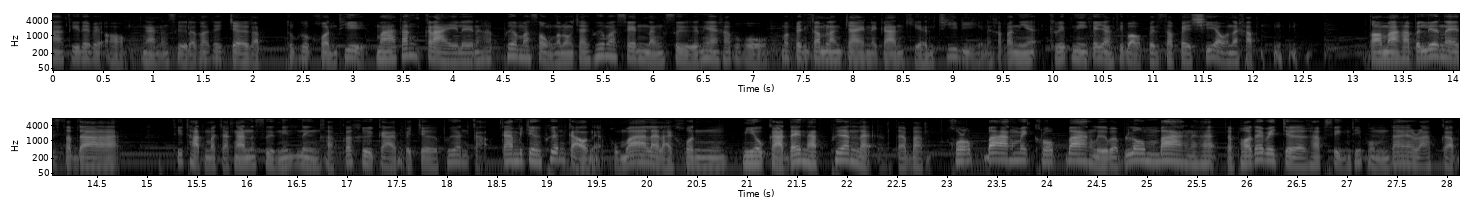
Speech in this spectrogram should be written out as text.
มากๆที่ได้ไปออกงานหนังสือ แล้วก็ได้เจอกับทุกๆ คนที่มาตั้งไกลเลยนะครับ เพื่อมาส่งกำลังใจเพื่อมาเซ็นหนังสือเนี่ยครับโอ้โหมันเป็นกำลังใจในการเขียนที่ดีนะครับ อันนี้คลิปนี้ก็อย่างที่บอกเป็น special นะครับ ต่อมาครับเป็นเรื่องในสัปดาห์ ที่ถัดมาจากงานหนังสือนิดนึงครับก็คือการไปเจอเพื่อนเก่า การไปเจอเพื่อนเก่าเนี่ยผมว่าหลาย ๆ คนมีโอกาสได้นัดเพื่อนแหละ แต่แบบครบบ้างไม่ครบบ้างหรือแบบล่มบ้างนะฮะแต่พอได้ไปเจอครับสิ่งที่ผมได้รับกลับ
